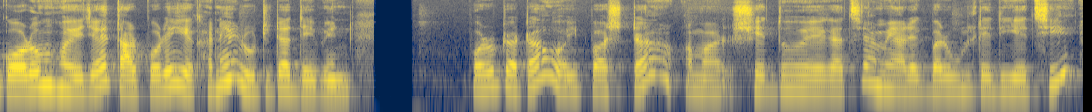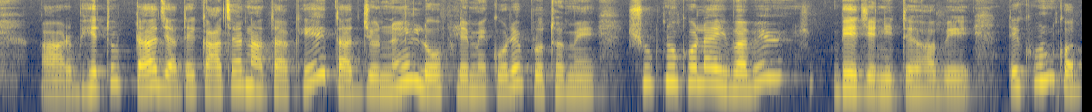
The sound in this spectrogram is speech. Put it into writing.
গরম হয়ে যায়, তারপরেই এখানে রুটিটা দেবেন। পরোটাটা ওই পাশটা আমার সেদ্ধ হয়ে গেছে, আমি আরেকবার উল্টে দিয়েছি। আর ভেতরটা যাতে কাঁচা না থাকে, তার জন্যই লো ফ্লেমে করে প্রথমে শুকনো খোলা এইভাবে ভেজে নিতে হবে। দেখুন কত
